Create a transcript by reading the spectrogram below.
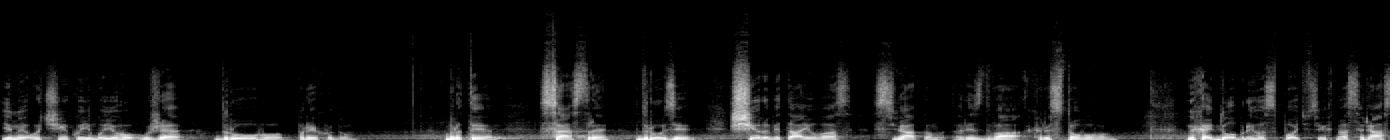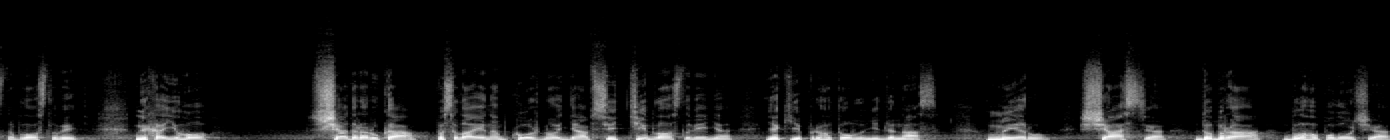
і ми очікуємо Його уже другого приходу. Брати, сестри, друзі, щиро вітаю вас святом Різдва Христового. Нехай добрий Господь всіх нас рясно благословить, нехай Його щедра рука посилає нам кожного дня всі ті благословення, які приготовлені для нас. Миру, щастя, добра, благополуччя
